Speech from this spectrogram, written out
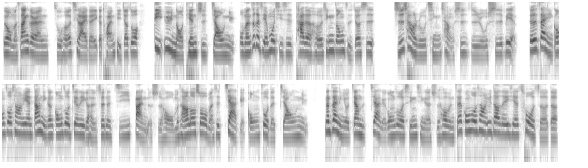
所以我们三个人组合起来的一个团体叫做“地狱 no 天之娇女”。我们这个节目其实它的核心宗旨就是职场如情场，失职如失恋。就是在你工作上面，当你跟工作建立一个很深的羁绊的时候，我们常常都说我们是嫁给工作的娇女。那在你有这样子嫁给工作的心情的时候，你在工作上遇到的一些挫折的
